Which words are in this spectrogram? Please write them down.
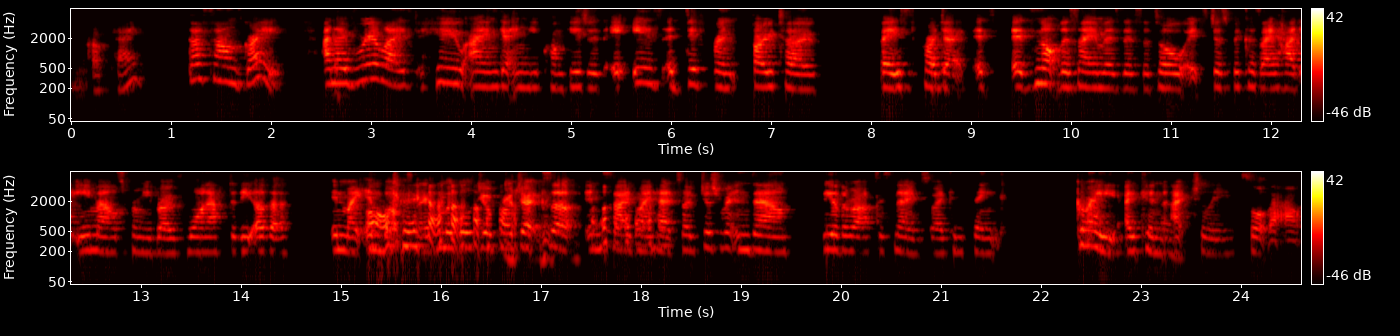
yeah. Okay, that sounds great. And I've realized who I am getting you confused with. It is a different photo based project. It's it's not the same as this at all. It's just because I had emails from you both one after the other in my Oh, inbox okay. and I've muddled your projects up inside my head. So I've just written down the other artist name so I can think, great, I can actually sort that out.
